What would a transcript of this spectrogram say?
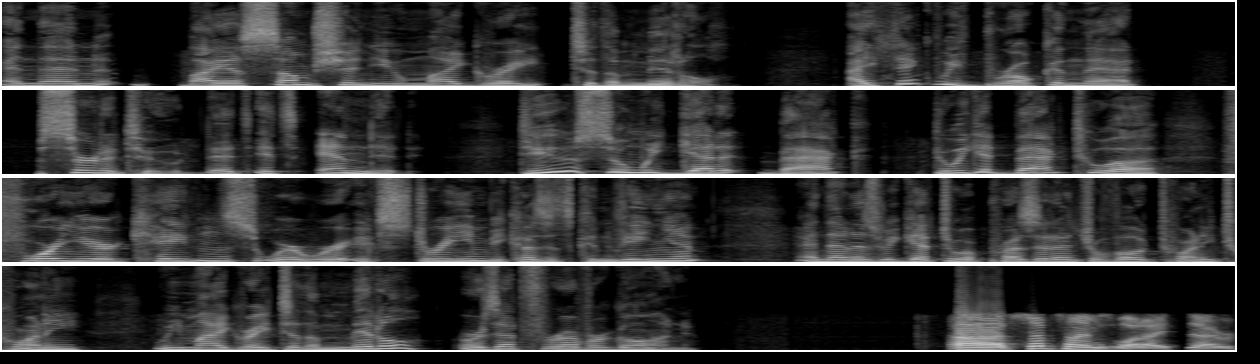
and then by assumption you migrate to the middle. I think we've broken that certitude. It, it's ended. Do you assume we get it back? Do we get back to a four year cadence where we're extreme because it's convenient? And then as we get to a presidential vote 2020, we migrate to the middle? Or is that forever gone? Uh, sometimes what I uh,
